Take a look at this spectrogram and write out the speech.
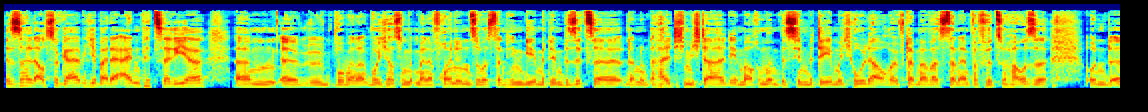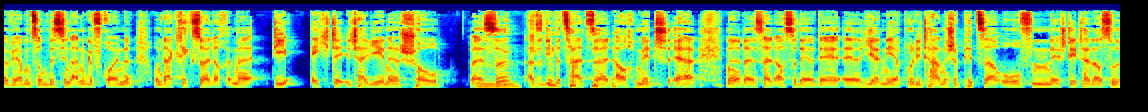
Das ist halt auch so geil hier bei der einen Pizzeria, ähm, äh, wo man, wo ich auch so mit meiner Freundin und sowas dann hingehe, mit dem Besitzer, dann unterhalte ich mich da halt eben auch immer ein bisschen mit dem. Ich hole da auch öfter mal was dann einfach für zu Hause und äh, wir haben uns so ein bisschen angefreundet und da kriegst du halt auch immer die echte Italiener Show. Weißt Mhm. du? Also die bezahlst du halt auch mit, ja. Ne, da ist halt auch so der, der äh, hier neapolitanische Pizzaofen, der steht halt auch so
